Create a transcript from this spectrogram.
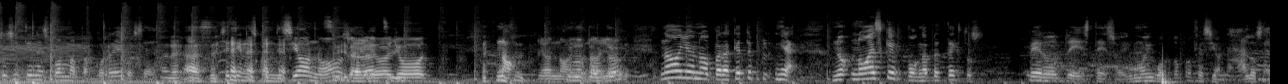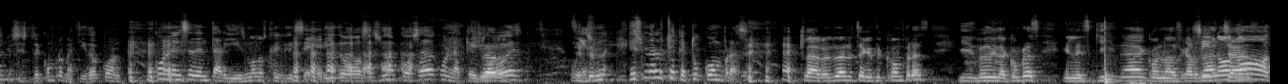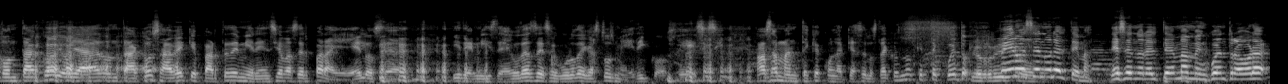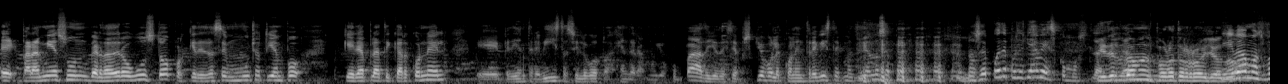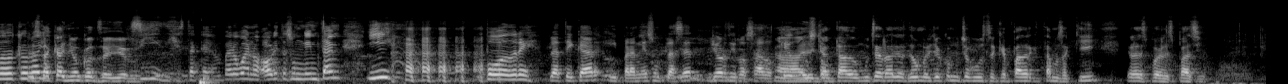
tú sí tienes forma para correr, o sea. Ah, sí. Sí tienes condición, ¿no? Sí, o sea, verdad, yo, sí. yo. No, yo no. ¿Tú yo no yo- no, yo no, ¿para qué te.? Mira, no, no es que ponga pretextos. Pero este, soy muy gordo profesional, o sea, yo sí estoy comprometido con, con el sedentarismo, los triglicéridos, es una cosa con la que Claro. yo... Es, una, es una lucha que tú compras. Claro, es la lucha que tú compras y bueno, y la compras en la esquina con las garnachas. Sí, no, no, Don Taco, yo ya, Don Taco sabe que parte de mi herencia va a ser para él, o sea, y de mis deudas de seguro de gastos médicos. Sí, sí, sí. No, esa manteca con la que hace los tacos, no, ¿qué te cuento? Qué rico. Pero ese no era el tema, ese no era el tema. Me encuentro ahora, eh, para mí es un verdadero gusto, porque desde hace mucho tiempo quería platicar con él, eh, pedí entrevistas y luego tu agenda era muy ocupada. Y yo decía, pues yo volé con la entrevista y me decía, no se puede, no se puede, pues ya ves cómo la Y después vamos por otro rollo, ¿no? Y vamos por otro Está rollo. cañón conseguirlo. Sí, dije, está cañón. Pero bueno, ahorita es un game time y podré platicar y para mí es un placer. Jordi Rosado, qué Ay, gusto. encantado. Muchas gracias. No, hombre, yo con mucho gusto. y Qué padre que estamos aquí. Gracias por el espacio.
